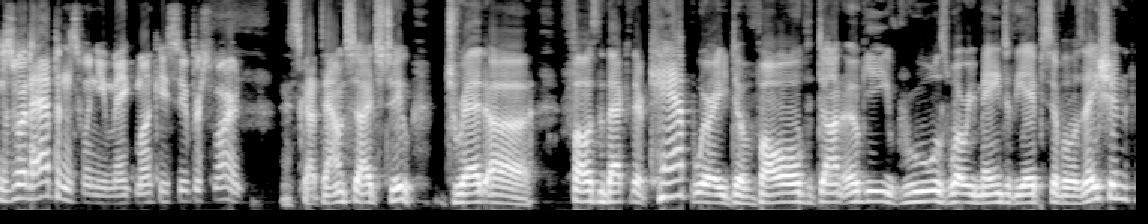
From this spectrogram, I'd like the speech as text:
This is what happens when you make monkeys super smart. It's got downsides too. Dredd uh, follows them back to their camp where a devolved Don Uggie rules what remains of the ape civilization.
